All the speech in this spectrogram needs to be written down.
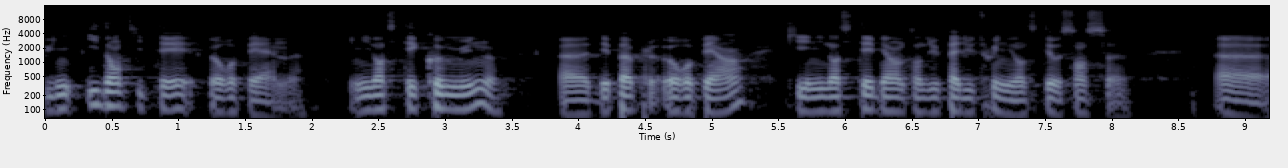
une identité européenne, une identité commune euh, des peuples européens, qui est une identité, bien entendu, pas du tout une identité au sens euh, euh,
